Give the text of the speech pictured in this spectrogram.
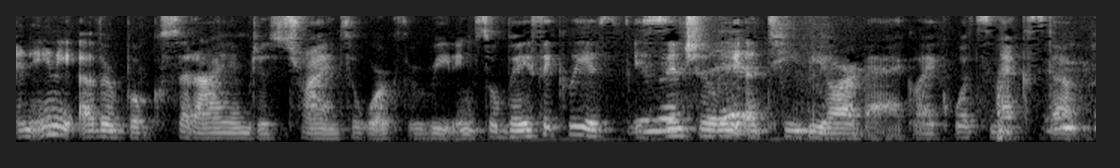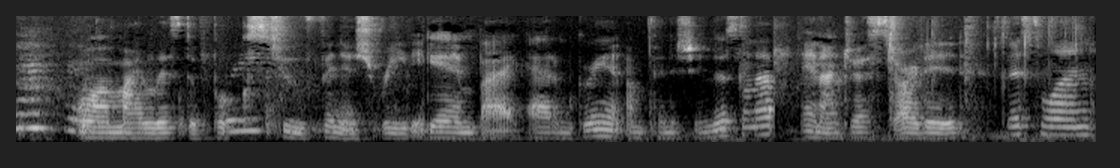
and any other books that I am just trying to work through reading. So basically, it's essentially a TBR bag, like what's next up on my list of books to finish reading. Again, by Adam Grant. I'm finishing this one up, and I just started this one.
